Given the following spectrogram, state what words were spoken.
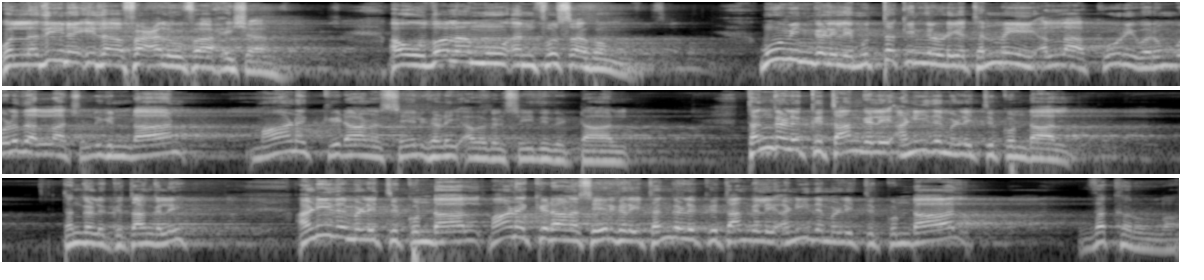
والذين إذا فعلوا فاحشة أو ظلموا أنفسهم மூமின்களிலே முத்தக்கின்களுடைய தன்மையை அல்லாஹ் கூறி வரும் பொழுது அல்லாஹ் சொல்லுகின்றான் மானக்கீடான செயல்களை அவர்கள் செய்துவிட்டால் தங்களுக்கு தாங்களே அநீதம் இழைத்துக் கொண்டால் தங்களுக்கு தாங்களே அநீதம் இழைத்துக் கொண்டால் மானக்கீடான செயல்களை தங்களுக்கு தாங்களே அநீதம் இழைத்துக் கொண்டால் தக்கருல்லா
